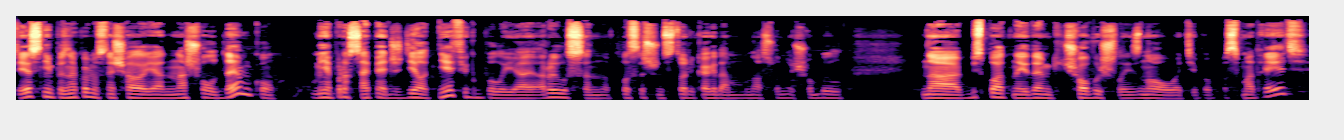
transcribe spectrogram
Я с ней познакомился сначала, я нашел демку. Мне просто, опять же, делать нефиг было. Я рылся на PlayStation Store, когда у нас он еще был, на бесплатные демки, что вышло из нового, типа, посмотреть.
